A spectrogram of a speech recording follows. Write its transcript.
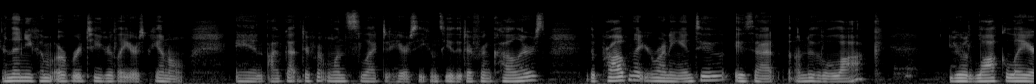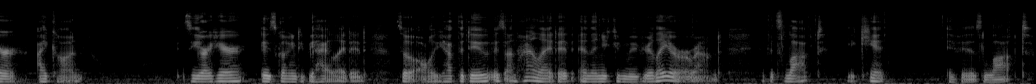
And then you come over to your layers panel and I've got different ones selected here so you can see the different colors. The problem that you're running into is that under the lock, your lock layer icon see right here is going to be highlighted. So all you have to do is unhighlight it and then you can move your layer around. If it's locked, you can't if it is locked,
